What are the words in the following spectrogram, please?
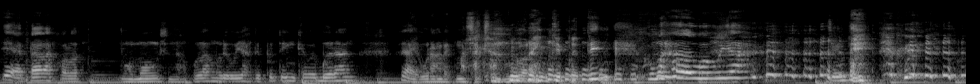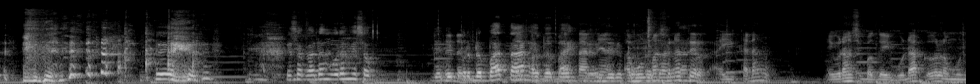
Ya eta lah kalau ngomong senang ulah meli uyah di peting kewe berang ya urang rek masak sambal goreng di peting kumaha eueuh uyah? Cinta besok kadang orang besok jadi perdebatan eta teh. perdebatannya. Jadi lamun maksudna teh perdebatan kadang ai urang sebagai budak ke lamun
